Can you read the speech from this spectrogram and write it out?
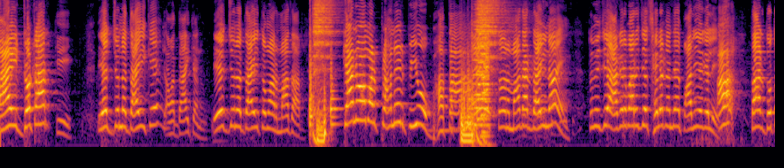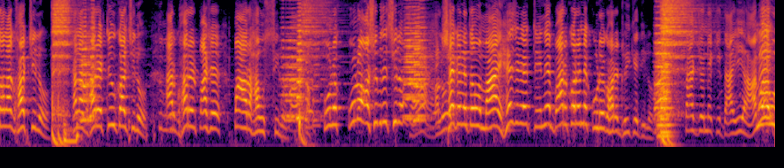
মাই ডটার কি? এর জন্য দায়ী কে? আবার দায় কেন? এর জন্য দায়ী তোমার মাদার কেন আমার প্রাণের প্রিয় ভাতা? তোর মাদার দায়ী নয়। তুমি যে আগের বারে যে ছেলেটা নিয়ে পালিয়ে গেলে আহ! তার দোতলা ঘর ছিল। খেলা ঘরে টিউকল ছিল আর ঘরের পাশে পাওয়ার হাউস ছিল। কোনো কোনো অসুবিধা ছিল সেখানে তোমার মা হেঁচড়ে টেনে বার করে নে কুড়ে ঘরে ঢুকে দিল। তার জন্য কি দায়ী আমি? বাবু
